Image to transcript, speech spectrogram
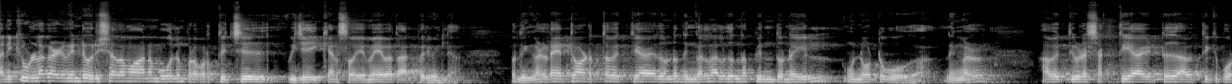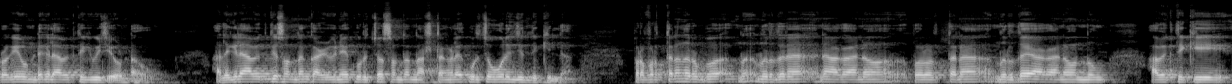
തനിക്കുള്ള കഴിവിന്റെ ഒരു ശതമാനം പോലും പ്രവർത്തിച്ച് വിജയിക്കാൻ സ്വയമേവ താല്പര്യമില്ല. അപ്പോൾ നിങ്ങളുടെ ഏറ്റവും അടുത്ത വ്യക്തി ആയതുകൊണ്ട് നിങ്ങൾ നൽകുന്ന പിന്തുണയിൽ മുന്നോട്ട് പോവുക. നിങ്ങൾ ആ വ്യക്തിയുടെ ശക്തിയായിട്ട് ആ വ്യക്തിക്ക് പുറകെ ഉണ്ടെങ്കിൽ ആ വ്യക്തിക്ക് വിജയം ഉണ്ടാവും. അല്ലെങ്കിൽ ആ വ്യക്തി സ്വന്തം കഴിവിനെക്കുറിച്ചോ സ്വന്തം നഷ്ടങ്ങളെക്കുറിച്ചോ പോലും ചിന്തിക്കില്ല. പ്രവർത്തന നിർഭ നിർധനനാകാനോ പ്രവർത്തന നിർദ്ധയാകാനോ ഒന്നും ആ വ്യക്തിക്ക്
